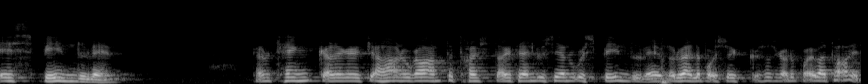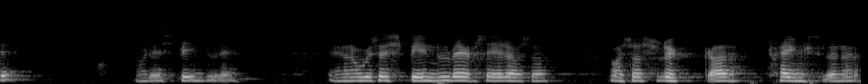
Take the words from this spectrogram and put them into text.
er spindelvev. Kan du tenke deg ikke å ha noe annet å trøste deg til enn du ser noe spindelvev når du holder på å sykle, så skal du prøve å ta i det. Og det er spindelvev. Er noe som er spindelvev, så er det og så slukker trengslene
